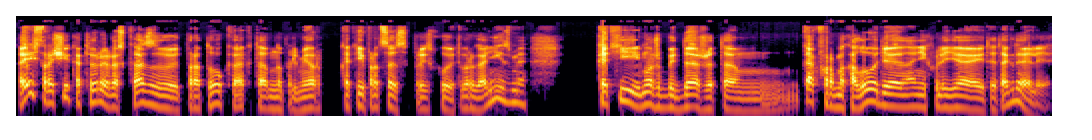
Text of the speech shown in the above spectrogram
А есть врачи, которые рассказывают про то, как там, например, какие процессы происходят в организме, какие, может быть, даже там, как фармакология на них влияет и так далее.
